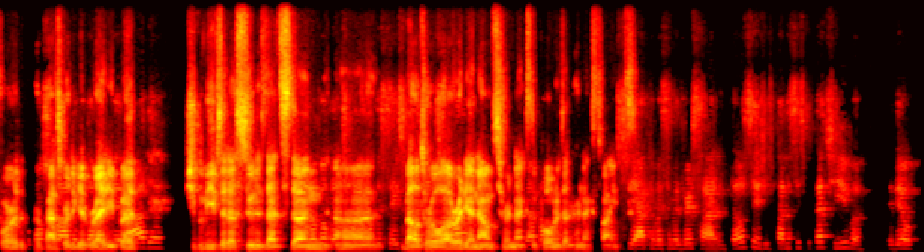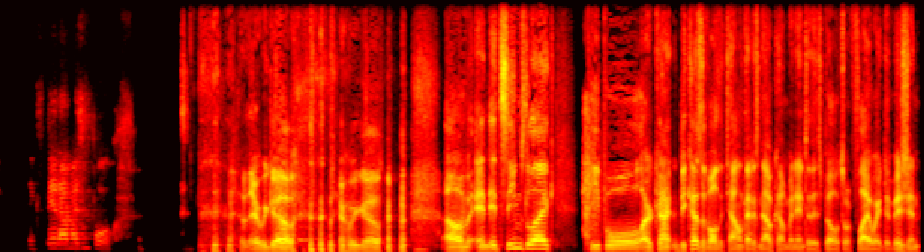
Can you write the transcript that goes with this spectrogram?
for the, her passport to get ready. But she believes that as soon as that's done, uh, Bellator will already announce her next opponent and her next fight. Então, assim, a gente está nessa expectativa, entendeu? Tem que esperar mais um pouco. there we go. there we go. Um, and it seems like people are kind because of all the talent that is now coming into this Bellator flyweight division.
